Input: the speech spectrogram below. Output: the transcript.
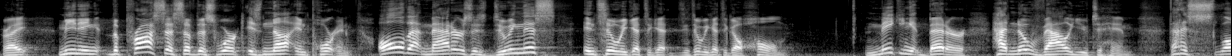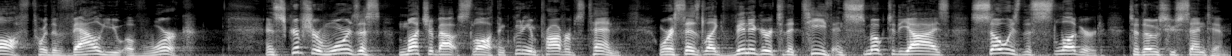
right? meaning the process of this work is not important. All that matters is doing this until we get to, get, until we get to go home. Making it better had no value to him. That is sloth toward the value of work. And scripture warns us much about sloth, including in Proverbs 10, where it says, like vinegar to the teeth and smoke to the eyes, so is the sluggard to those who send him,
